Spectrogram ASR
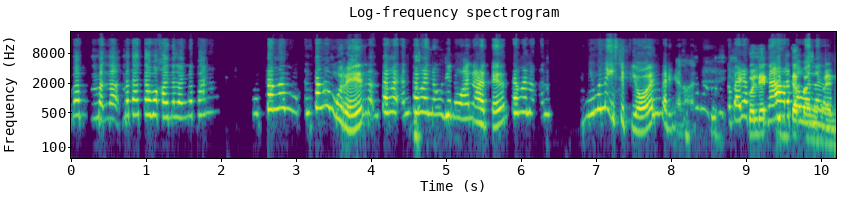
ma- ma- matatawa ka na lang na parang, ang tanga, ang tanga mo rin. Ang tanga, ang tanga ng ginawa natin. Ang tanga ng, ang- hindi mo naisip yon Parang gano'n. So, parang collective nakakatawa na lang.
